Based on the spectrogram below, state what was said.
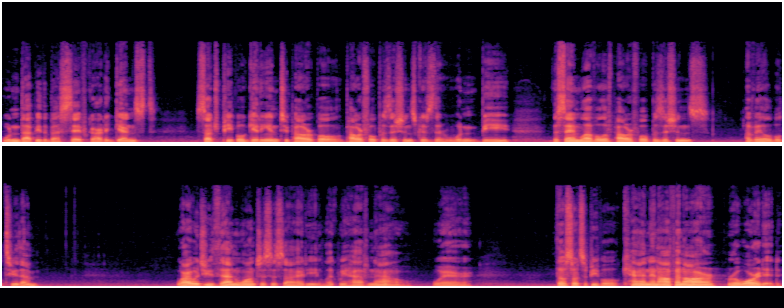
Wouldn't that be the best safeguard against such people getting into powerful powerful positions because there wouldn't be the same level of powerful positions available to them? Why would you then want a society like we have now where those sorts of people can and often are rewarded.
